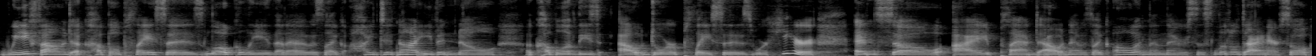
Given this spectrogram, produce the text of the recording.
We found a couple places locally that I was like, oh, I did not even know a couple of these outdoor places were here. And so I planned out and I was like, oh, and then there's this little diner. So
